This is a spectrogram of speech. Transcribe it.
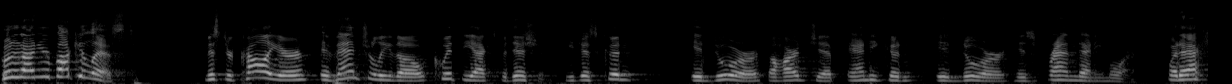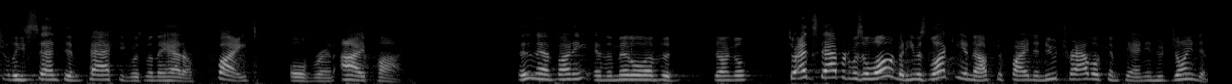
Put it on your bucket list. Mr. Collier eventually, though, quit the expedition. He just couldn't endure the hardship and he couldn't endure his friend anymore. What actually sent him packing was when they had a fight over an iPod. Isn't that funny? In the middle of the jungle. So Ed Stafford was alone, but he was lucky enough to find a new travel companion who joined him.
